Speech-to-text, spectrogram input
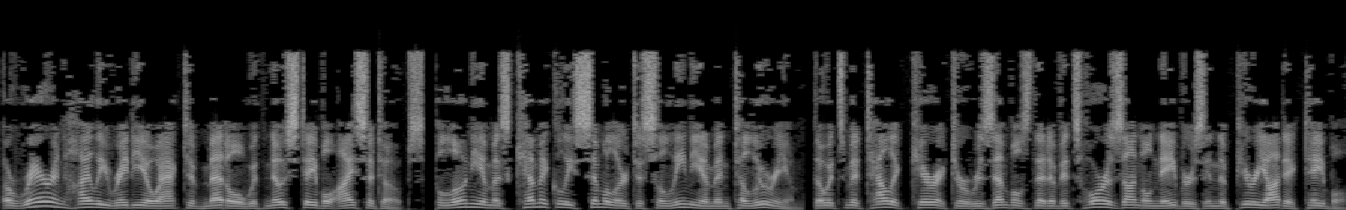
A rare and highly radioactive metal with no stable isotopes, polonium is chemically similar to selenium and tellurium, though its metallic character resembles that of its horizontal neighbors in the periodic table,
